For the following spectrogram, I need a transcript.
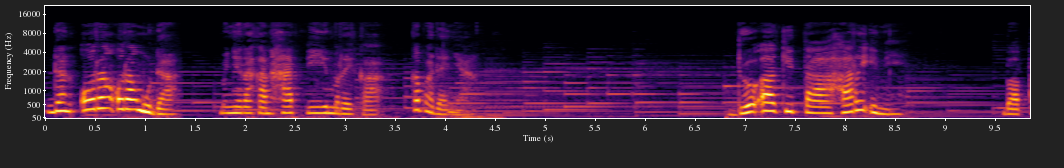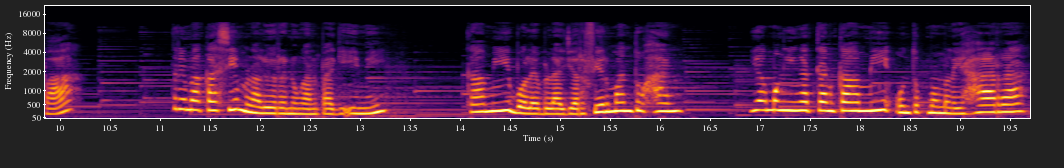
dan orang-orang muda menyerahkan hati mereka kepadanya. Doa kita hari ini. Bapa, terima kasih melalui renungan pagi ini kami boleh belajar firman Tuhan yang mengingatkan kami untuk memelihara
